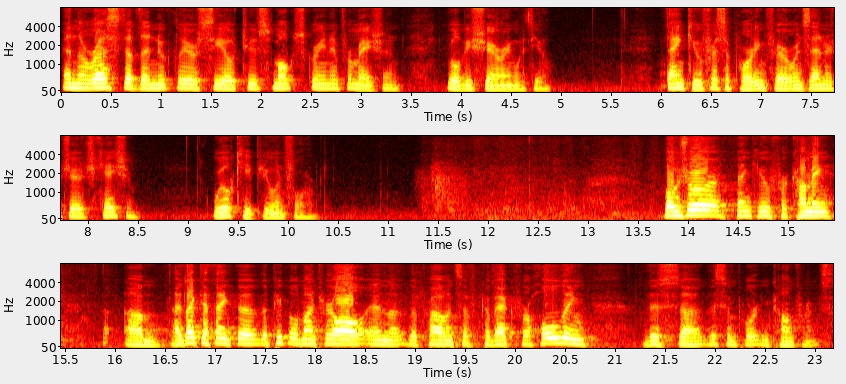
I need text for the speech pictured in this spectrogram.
and the rest of the nuclear CO2 smokescreen information we'll be sharing with you. Thank you for supporting Fairewinds Energy Education. We'll keep you informed. Bonjour, thank you for coming. Um, I'd like to thank the, the people of Montreal and the, the province of Quebec for holding this, uh, this important conference.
